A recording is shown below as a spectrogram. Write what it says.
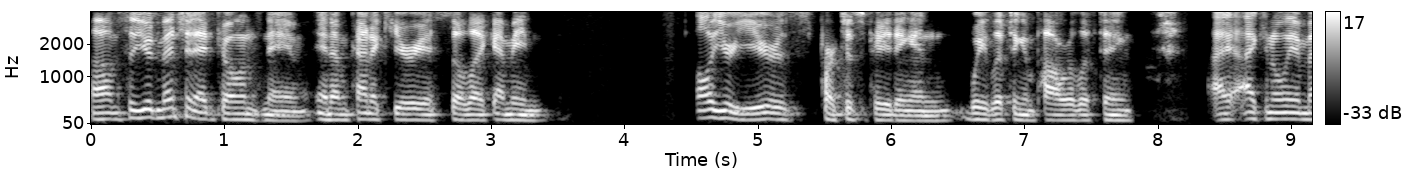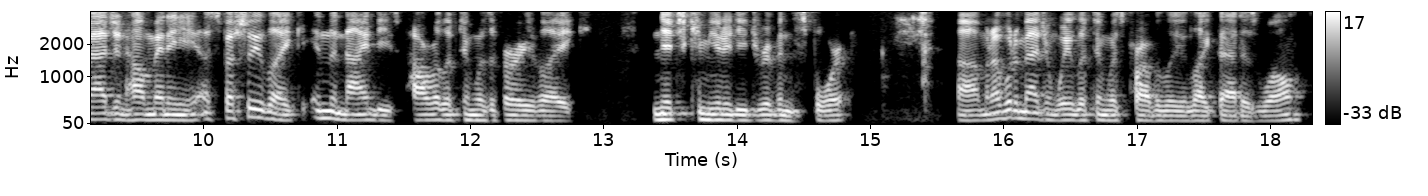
Um, so you had mentioned Ed Coan's name, and I'm kind of curious. So like, I mean, all your years participating in weightlifting and powerlifting, I, I can only imagine how many, especially like in the 90s, powerlifting was a very like niche community driven sport. Um, and I would imagine weightlifting was probably like that as well.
